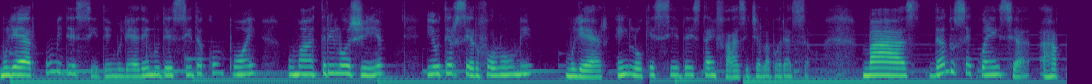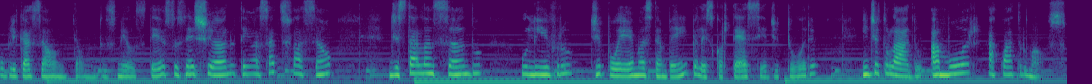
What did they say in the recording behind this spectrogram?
Mulher Umedecida e Mulher Emudecida compõem uma trilogia e o terceiro volume Mulher Enlouquecida está em fase de elaboração. Mas, dando sequência à publicação então, dos meus textos, neste ano tenho a satisfação de estar lançando o livro de poemas também pela Escortece Editora, intitulado Amor a Quatro Mãos.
